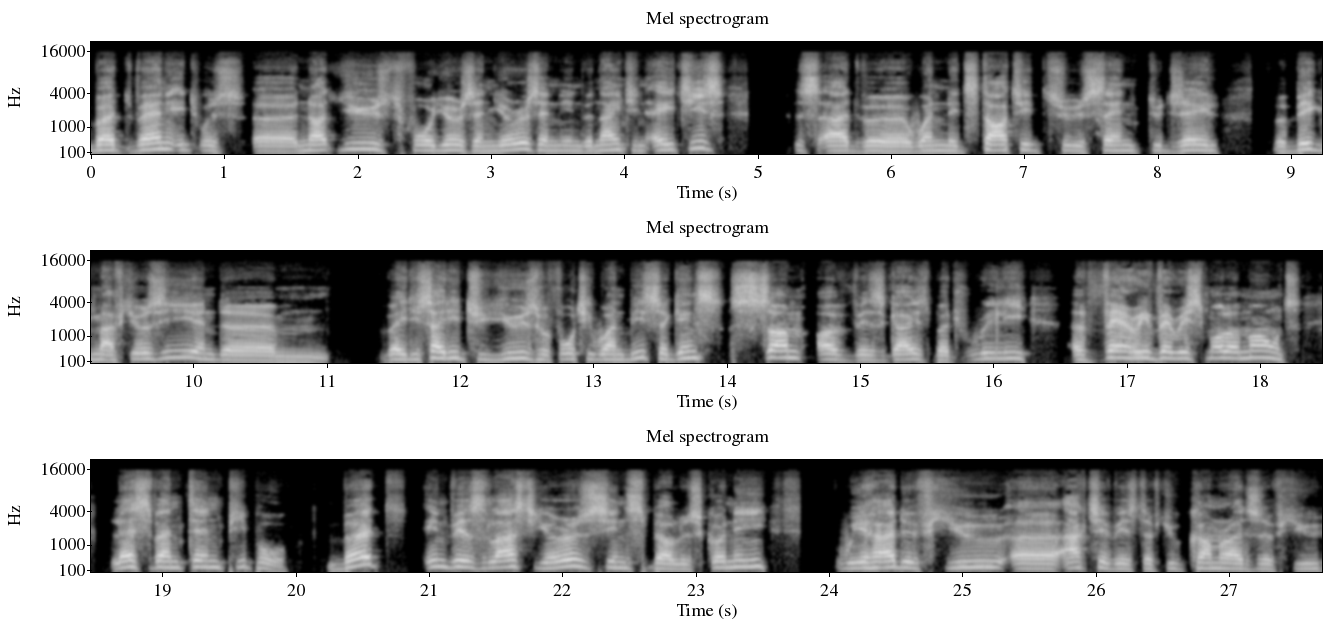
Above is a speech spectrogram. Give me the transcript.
But then it was uh, not used for years and years, and in the 1980s, at the when it started to send to jail the big mafiosi and um, they decided to use the 41 bis against some of these guys, but really a very, very small amount, less than 10 people. But in these last years, since Berlusconi, we had a few uh, activists, a few comrades, a few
